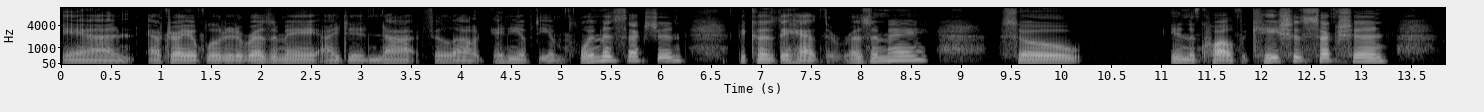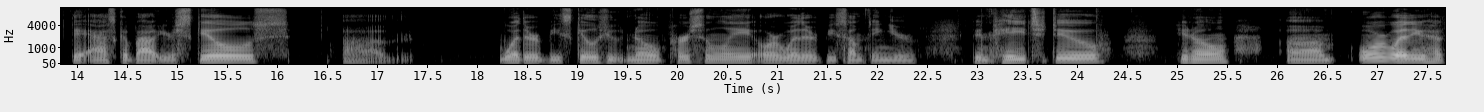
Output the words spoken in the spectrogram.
and after I uploaded a resume, I did not fill out any of the employment section because they had the resume. So in the qualifications section, they ask about your skills, um, whether it be skills you know personally or whether it be something you've been paid to do, you know, um, or whether you have,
